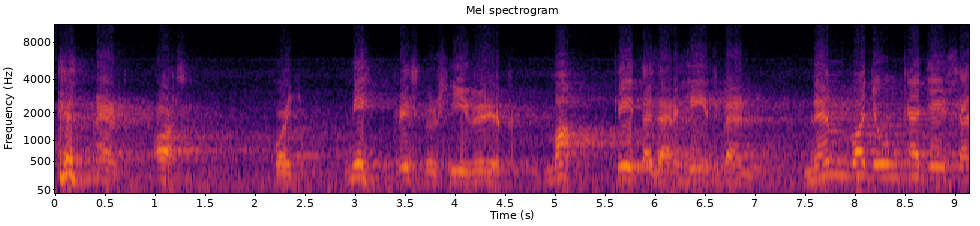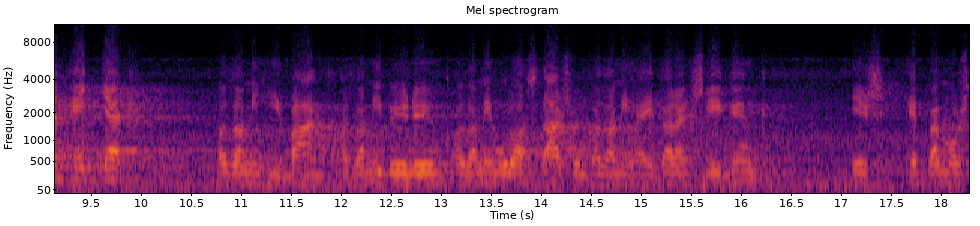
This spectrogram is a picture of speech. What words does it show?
mert az, hogy mi Krisztus hívők? Ma 2007-ben nem vagyunk egészen egyek, az a mi hibánk, az a mi bűnünk, az a mi mulasztásunk, az a mi helytelenségünk, és éppen most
